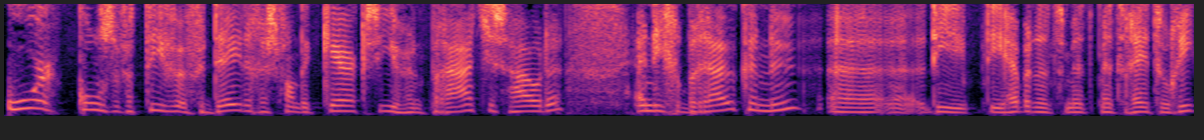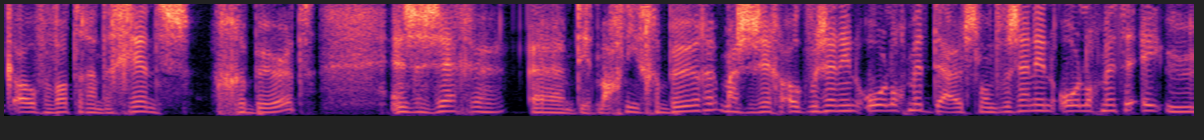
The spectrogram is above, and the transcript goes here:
oer-conservatieve verdedigers van de kerk zie je hun praatjes houden. En die gebruiken nu, uh, die, die hebben het met, met retoriek over wat er aan de grens gebeurt. En ze zeggen, uh, dit mag niet gebeuren. Maar ze zeggen ook, we zijn in oorlog met Duitsland. We zijn in oorlog met de EU.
